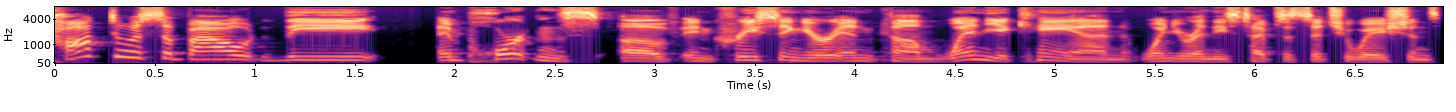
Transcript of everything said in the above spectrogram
talk to us about the importance of increasing your income when you can when you're in these types of situations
